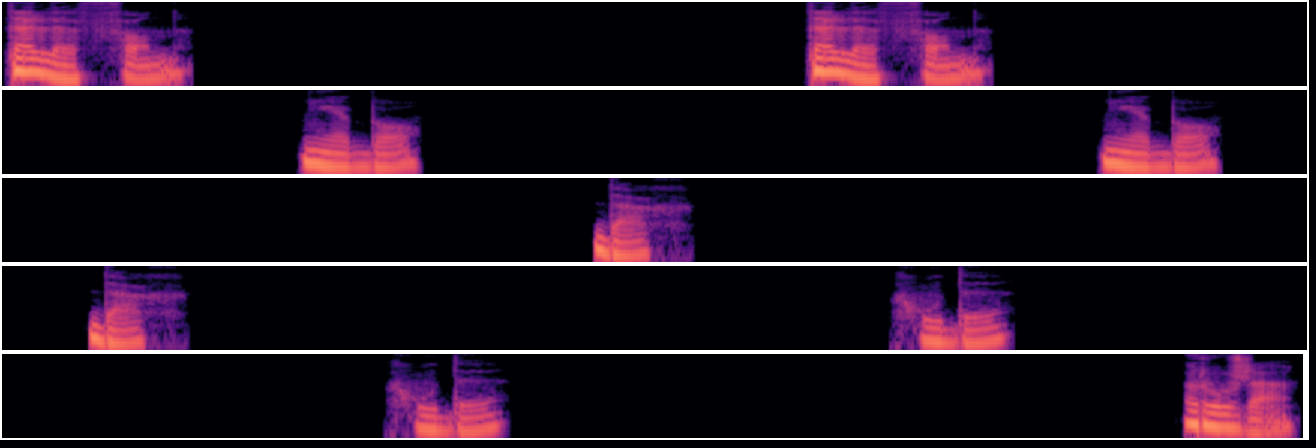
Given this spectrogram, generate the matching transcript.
Telefon. Telefon. Niebo. Niebo. Dach. Dach. Chudy. chudy. Róża.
